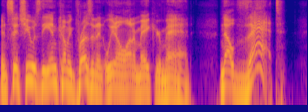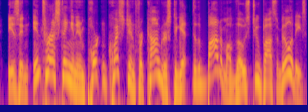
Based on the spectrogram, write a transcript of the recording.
and since she was the incoming president we don't want to make her mad. Now that is an interesting and important question for Congress to get to the bottom of those two possibilities.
